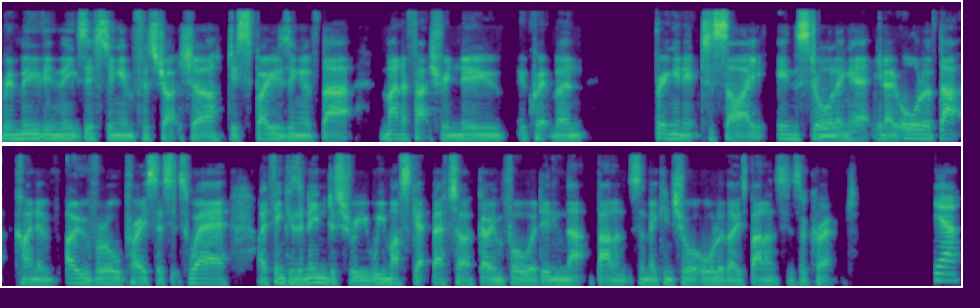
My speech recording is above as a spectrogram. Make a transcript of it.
removing the existing infrastructure disposing of that manufacturing new equipment bringing it to site, installing mm. it, you know, all of that kind of overall process. It's where I think as an industry, we must get better going forward in that balance and making sure all of those balances are correct. Yeah,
